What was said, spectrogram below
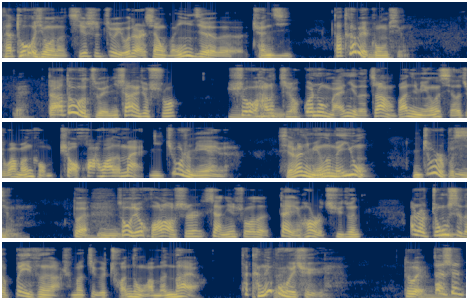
那脱口秀呢，其实就有点像文艺界的拳击，它特别公平。对，大家都有嘴，你上来就说，说完了，只要观众买你的账，把你名字写在酒吧门口，票哗哗的卖，你就是名演员。写上你名字没用，你就是不行。对，嗯所以我觉得黄老师像您说的带引号的屈尊，按照中式的辈分啊，什么这个传统啊门派啊，他肯定不会去。对，但是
